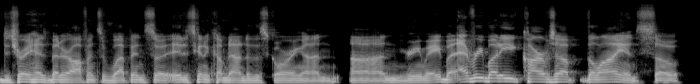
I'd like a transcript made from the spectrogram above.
Detroit has better offensive weapons, so it is going to come down to the scoring on on Green Bay. But everybody carves up the Lions, so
